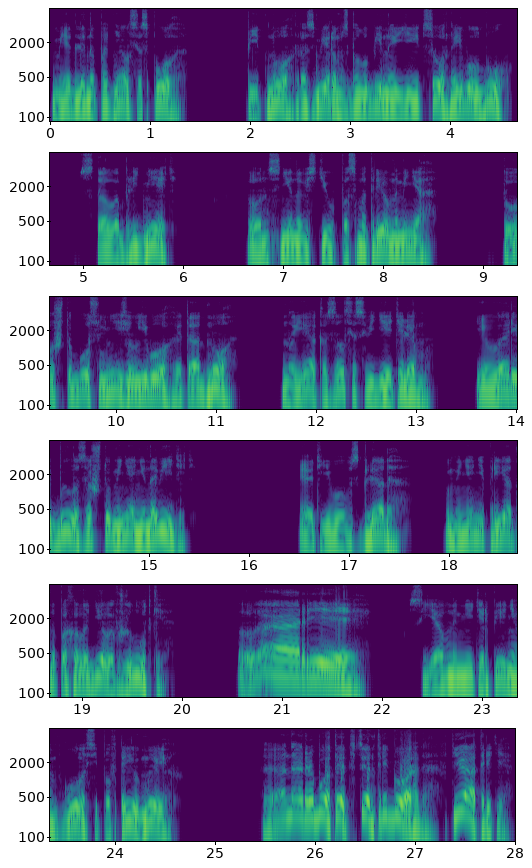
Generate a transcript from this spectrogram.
медленно поднялся с пола Пятно размером с голубиное яйцо на его лбу стало бледнеть. Он с ненавистью посмотрел на меня. То, что босс унизил его, это одно, но я оказался свидетелем, и Ларри было за что меня ненавидеть. И от его взгляда у меня неприятно похолодело в желудке. «Ларри!» — с явным нетерпением в голосе повторил мэр. «Она работает в центре города, в театрике,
